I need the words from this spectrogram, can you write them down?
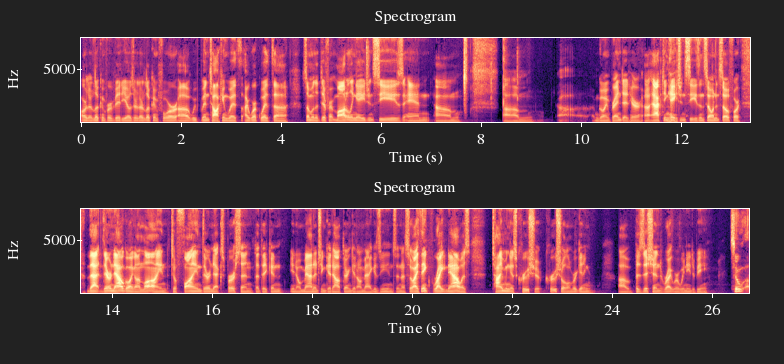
or they're looking for videos or they're looking for. Uh, we've been talking with. I work with uh, some of the different modeling agencies and. Um, um, uh, I'm going branded here, uh, acting agencies and so on and so forth, that they're now going online to find their next person that they can, you know, manage and get out there and get on magazines. And so I think right now is timing is crucial, crucial, and we're getting uh, positioned right where we need to be. So uh,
